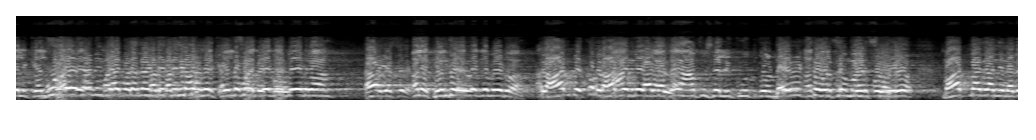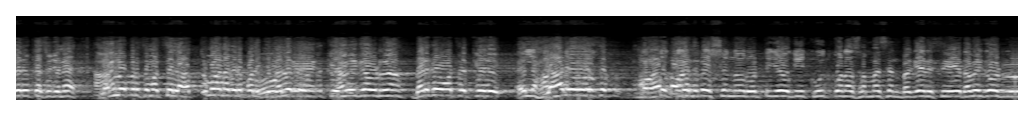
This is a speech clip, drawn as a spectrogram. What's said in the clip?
ಸಭಾಧ್ಯಕ್ಷರೇ, ನಮ್ಮ ನಮ್ಮ ಭಾಗದಲ್ಲಿ ಆರರಿಂದ ಎಂಟು ತಿಂಗಳು, ಆರರಿಂದ ಆರು ಎರಡ್ ತಿಂಗಳು ಸಾವಿರದ ಯಾವಾಗ ಹತ್ತೊಂಬತ್ತರಲ್ಲಿ ಕೊಡ್ತಾ ಇದ್ದಾರೆ. ನಮ್ಗೆ ಇಲ್ಲಿ ಕೆಲಸ ಬೇಡವಾ ಅಲ್ಲ ಕೆಲಸ ಬೇಡವಾ ಅಲ್ಲ. ಆಫೀಸಲ್ಲಿ ಕೂತ್ಕೊಂಡು ಕೆಲಸ ಮಹಾತ್ಮ ಗಾಂಧಿ ನಗರ ವಿಕಾಸ ಯೋಜನೆ ನನ್ನೊಬ್ಬರ ಸಮಸ್ಯೆ ಇಲ್ಲ. ಹತ್ತು ಮಹಾನಗರ ಪಾಲಿಕೆ ಬೆಳಗಾವಿ ಹತ್ರ ಕೇಳಿ. ಕಾರ್ಪೊರೇಷನ್ ಅವ್ರು ಒಟ್ಟಿಗೆ ಹೋಗಿ ಕೂತ್ಕೊಂಡ ಸಮಸ್ಯೆ ಸಮಸ್ಯೆನ ಬಗೆಹರಿಸಿ. ರವಿಗೌಡ್ರು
